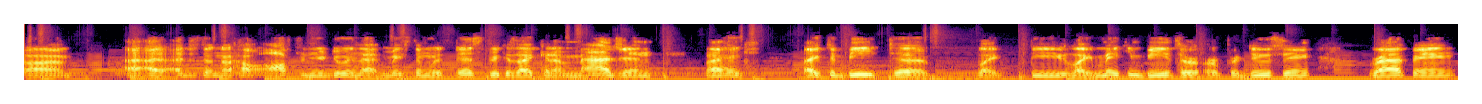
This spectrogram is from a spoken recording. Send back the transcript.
Um I, I just don't know how often you're doing that mixed in with this because i can imagine like like to be to like be like making beats or, or producing rapping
